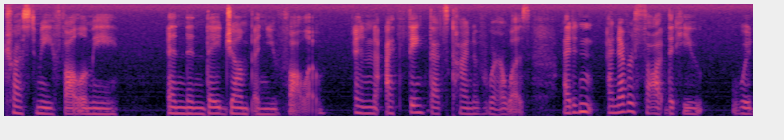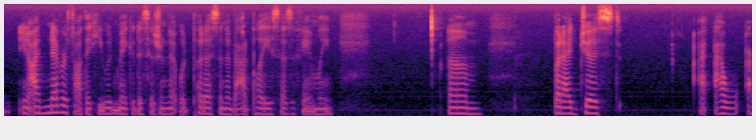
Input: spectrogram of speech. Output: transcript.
Trust me, follow me. And then they jump and you follow. And I think that's kind of where I was. I didn't, I never thought that he would, you know, I've never thought that he would make a decision that would put us in a bad place as a family. Um, but I just, I, I, I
